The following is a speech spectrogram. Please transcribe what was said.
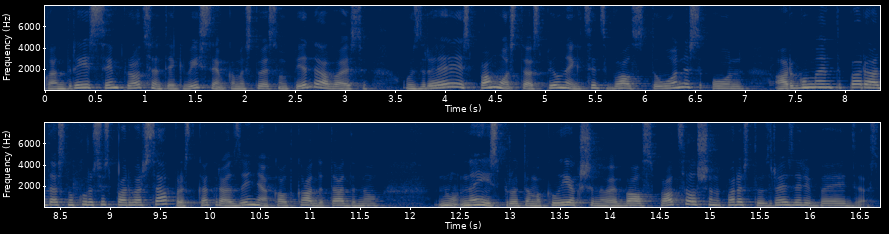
gandrīz simtprocentīgi visiem, kam es to esmu piedāvājusi, uzreiz pamostās pilnīgi cits balss tonis un argumenti parādās, nu, kurus vispār var saprast. Katrā ziņā kaut kāda tāda nu, nu, neizprotama kliekšana vai balss pacelšana parasti uzreiz arī beidzās.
